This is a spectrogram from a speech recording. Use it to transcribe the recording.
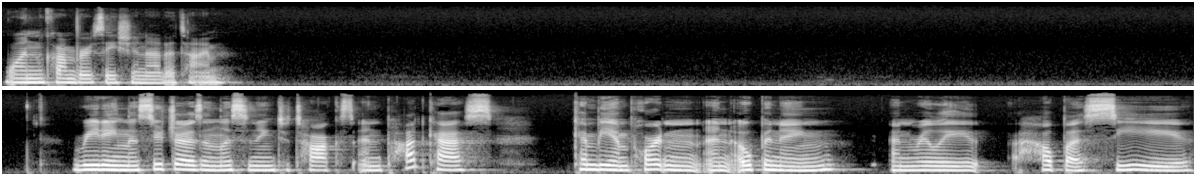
one conversation at a time. Reading the sutras and listening to talks and podcasts can be important and opening and really help us see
